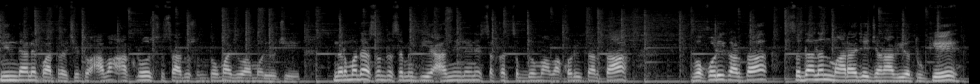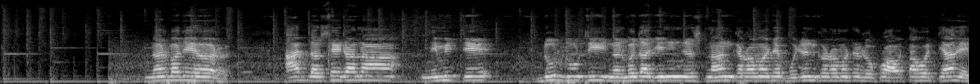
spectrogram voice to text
નિંદાને પાત્ર છે. તો આવા આક્રોશ સાધુ સંતોમાં જોવા મળ્યો છે. નર્મદા સંત સમિતિએ આ નિર્ણયને સખત શબ્દોમાં વાકોડી કરતા વખોડી કાઢતા સદાનંદ મહારાજે જણાવ્યું હતું કે નર્મદે હર. આ દશેરાના નિમિત્તે દૂર દૂરથી નર્મદાજીની સ્નાન કરવા માટે, પૂજન કરવા માટે લોકો આવતા હોય ત્યારે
